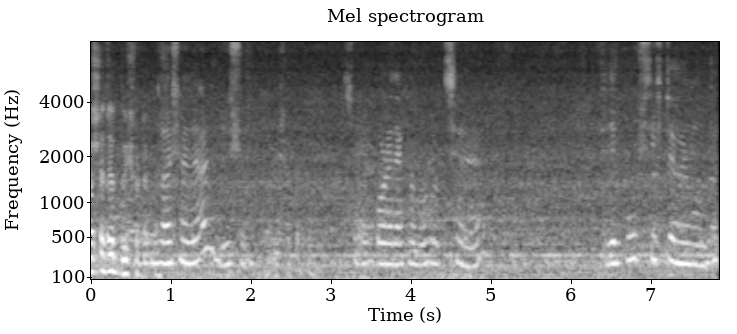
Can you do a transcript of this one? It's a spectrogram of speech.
দশ হাজার দুইশো টাকা। দশ হাজার দুশো দুইশো টাকা। এরপরে দেখাবো হচ্ছে যে পুশ সিস্টেমের মধ্যে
